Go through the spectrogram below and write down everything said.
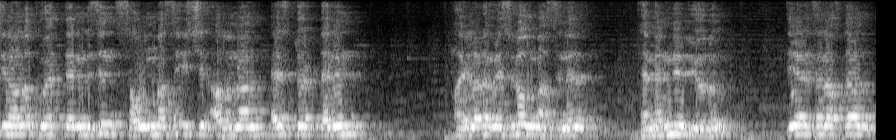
Silahlı Kuvvetlerimizin savunması için alınan S-4'lerin hayırlara vesile olmasını temenni ediyorum. Diğer taraftan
